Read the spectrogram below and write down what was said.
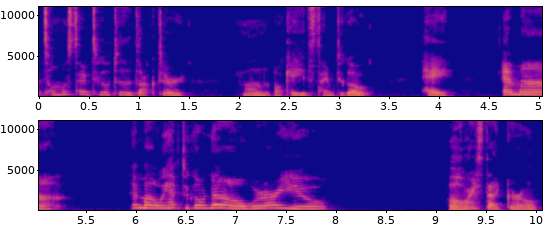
It's almost time to go to the doctor. Hmm, okay, it's time to go. Hey, Emma! Emma, we have to go now. Where are you? Oh, where's that girl?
